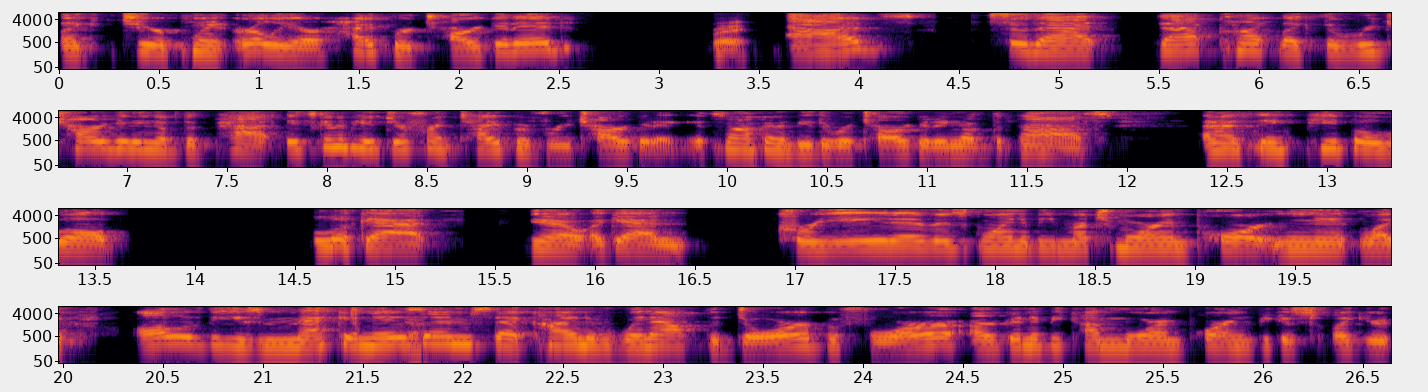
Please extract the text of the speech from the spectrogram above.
like to your point earlier, hyper targeted right. ads so that that kind like the retargeting of the past it's going to be a different type of retargeting it's not going to be the retargeting of the past and i think people will look at you know again creative is going to be much more important like all of these mechanisms that kind of went out the door before are going to become more important because like you're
